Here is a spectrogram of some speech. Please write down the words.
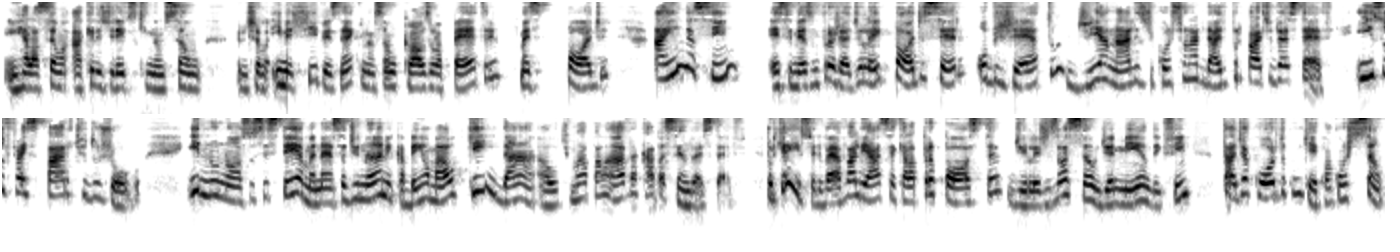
Em relação àqueles direitos que não são, a gente chama imexíveis, né? Que não são cláusula pétrea, mas pode. Ainda assim, esse mesmo projeto de lei pode ser objeto de análise de constitucionalidade por parte do STF. E isso faz parte do jogo. E no nosso sistema, nessa dinâmica, bem ou mal, quem dá a última palavra acaba sendo o STF. Porque é isso, ele vai avaliar se aquela proposta de legislação, de emenda, enfim, está de acordo com o quê? Com a Constituição.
